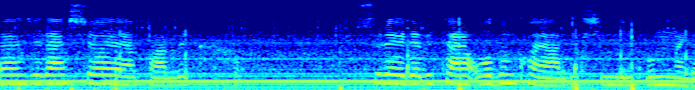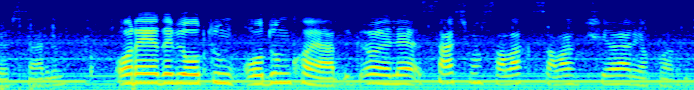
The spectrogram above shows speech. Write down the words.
Önceden şöyle yapardık. Şuraya da bir tane odun koyardık. Şimdilik bununla gösterdim. Oraya da bir odun, odun koyardık. Öyle saçma salak salak şeyler yapardık.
